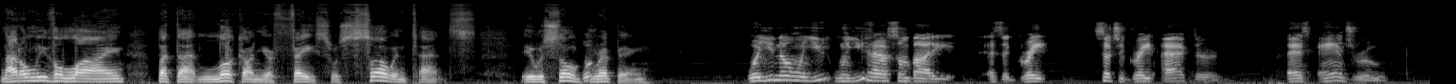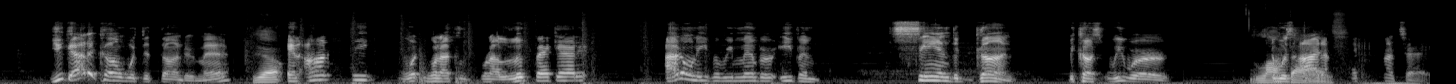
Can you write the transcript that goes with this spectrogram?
not only the line, but that look on your face was so intense. It was so Well- gripping. Well, you know when you when you have somebody as a great such a great actor as Andrew, you got to come with the thunder, man. Yeah. And honestly, when, when I when I look back at it, I don't even remember even seeing the gun because we were it Locked was eye to eye contact.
